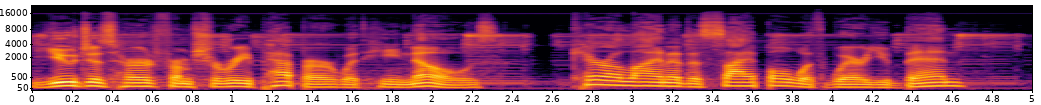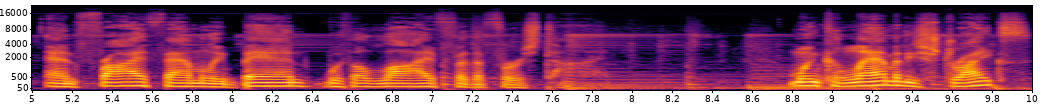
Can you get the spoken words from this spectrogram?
You just heard from Cherie Pepper with He Knows, Carolina Disciple with Where You Been, and Fry Family Band with Alive for the first time. When calamity strikes,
